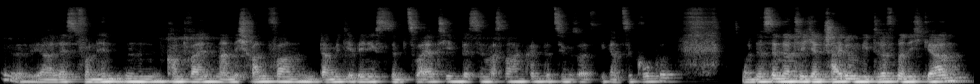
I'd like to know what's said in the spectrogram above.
ja, lässt von hinten Kontrahenten an dich ranfahren, damit ihr wenigstens im Zweierteam ein bisschen was machen könnt, beziehungsweise die ganze Gruppe. Und das sind natürlich Entscheidungen, die trifft man nicht gern.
